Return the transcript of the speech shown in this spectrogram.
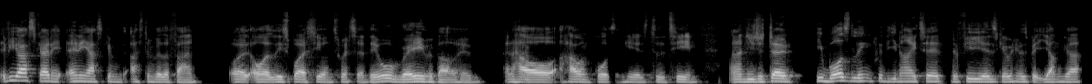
if you ask any any Aston Aston Villa fan, or or at least what I see on Twitter, they all rave about him and how how important he is to the team. And you just don't. He was linked with United a few years ago when he was a bit younger.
